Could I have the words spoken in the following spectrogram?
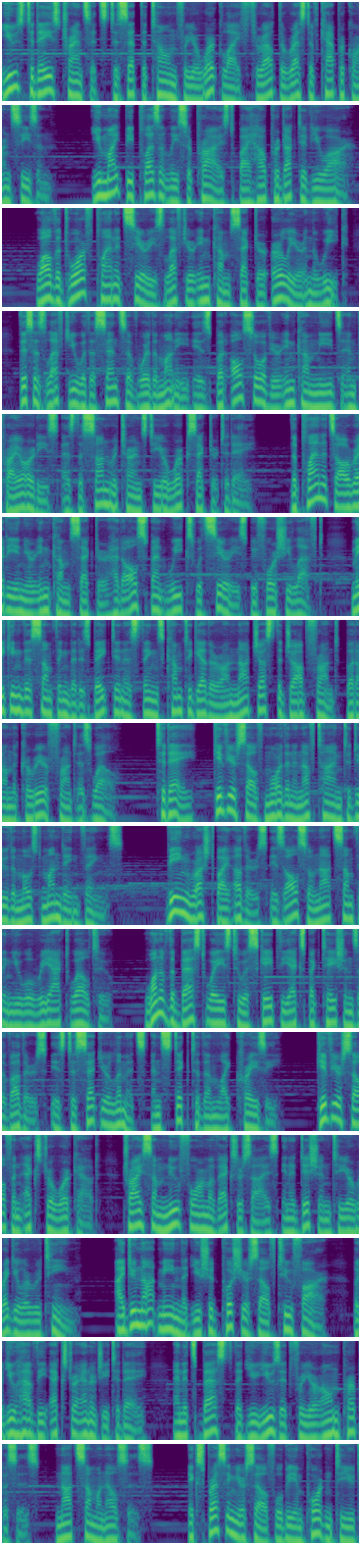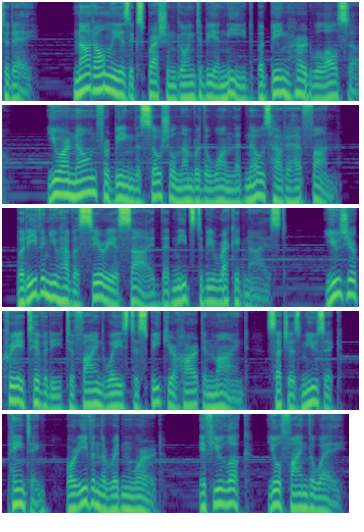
Use today's transits to set the tone for your work life throughout the rest of Capricorn season. You might be pleasantly surprised by how productive you are. While the Dwarf Planet Ceres left your income sector earlier in the week, this has left you with a sense of where the money is but also of your income needs and priorities as the sun returns to your work sector today. The planets already in your income sector had all spent weeks with Ceres before she left, making this something that is baked in as things come together on not just the job front but on the career front as well. Today, give yourself more than enough time to do the most mundane things. Being rushed by others is also not something you will react well to. One of the best ways to escape the expectations of others is to set your limits and stick to them like crazy. Give yourself an extra workout, try some new form of exercise in addition to your regular routine. I do not mean that you should push yourself too far, but you have the extra energy today, and it's best that you use it for your own purposes, not someone else's. Expressing yourself will be important to you today. Not only is expression going to be a need but being heard will also. You are known for being the social number the one that knows how to have fun. But even you have a serious side that needs to be recognized. Use your creativity to find ways to speak your heart and mind, such as music, painting, or even the written word. If you look, you'll find the way.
